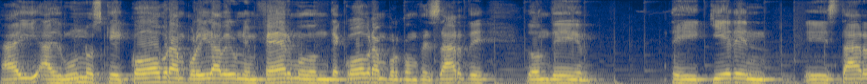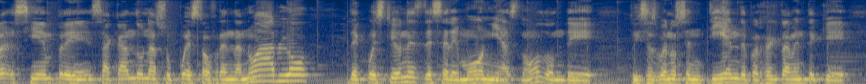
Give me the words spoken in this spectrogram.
hay algunos que cobran por ir a ver un enfermo, donde cobran por confesarte, donde te quieren eh, estar siempre sacando una supuesta ofrenda. No hablo de cuestiones de ceremonias, ¿no? Donde tú dices, bueno, se entiende perfectamente que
